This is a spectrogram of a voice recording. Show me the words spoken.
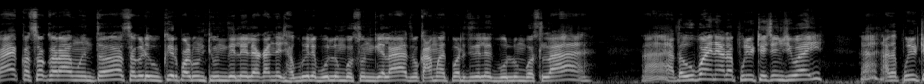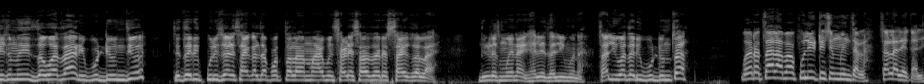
काय कसं करा म्हणतं? सगळे उकीर पाडून ठेवून दिलेले एखाद्या झाबरूला बोलून बसून गेला. जो कामात पडते बोलून बसला. हा आता उपाय नाही आला पोलीस स्टेशन शिवाय. हा? आता पोलीस स्टेशनमध्ये जाऊ आता रिपोर्ट देऊन देऊ. ते तरी पोलिसवाले सायकलचा पत्ता लावून आपण साडेसहा हजार सायकल आहे. दीडच महिना घ्यायला झाली म्हणा. चालू आता रिपोर्ट देऊन चाल. बरं चला बा पोलीस स्टेशनमध्ये चला. चला लेखाले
